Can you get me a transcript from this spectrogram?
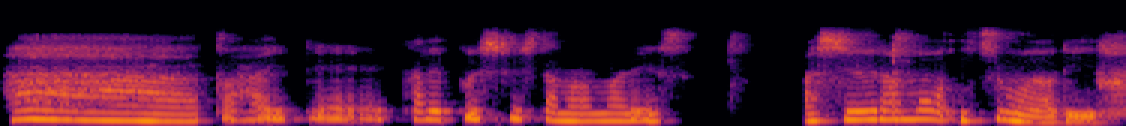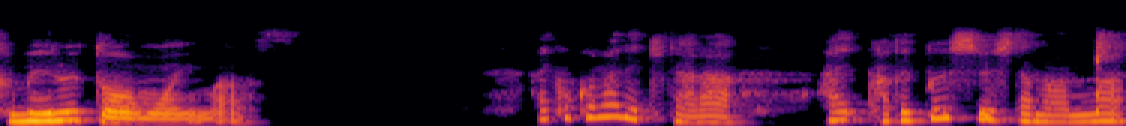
はーっと吐いて、壁プッシュしたままです。足裏もいつもより 踏めると思います。はい、ここまで来たら、はい、壁プッシュしたまんま、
